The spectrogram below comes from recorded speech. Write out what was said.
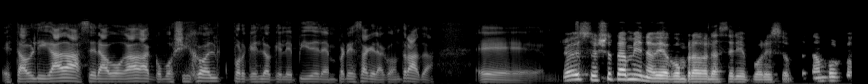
Está obligada a ser abogada como She-Hulk porque es lo que le pide la empresa que la contrata. Eh, Pero Eso, yo también había comprado la serie por eso, pero tampoco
